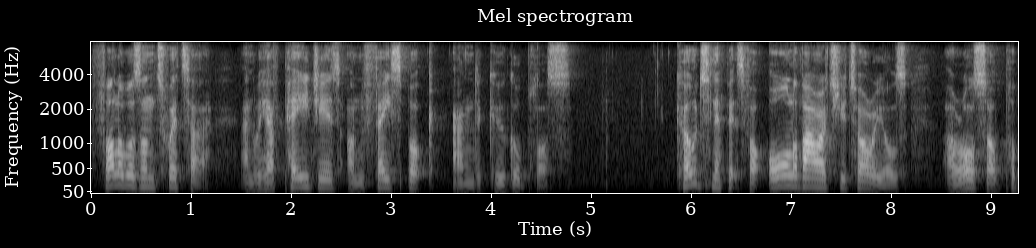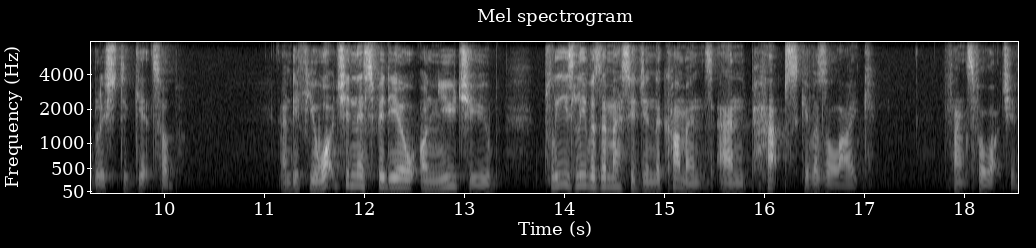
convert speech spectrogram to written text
follow us on Twitter, and we have pages on Facebook and Google+. Code snippets for all of our tutorials are also published to GitHub. And if you're watching this video on YouTube, please leave us a message in the comments and perhaps give us a like. Thanks for watching.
